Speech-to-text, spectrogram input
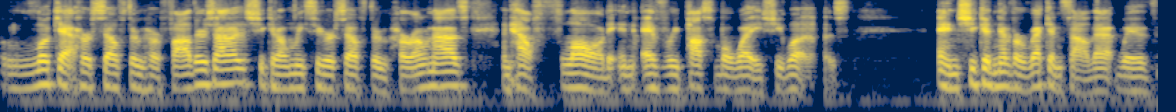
look at herself through her father's eyes. She could only see herself through her own eyes, and how flawed in every possible way she was. And she could never reconcile that with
